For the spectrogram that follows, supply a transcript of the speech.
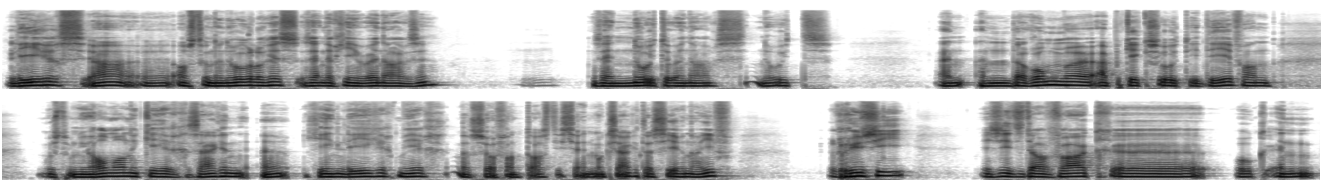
legers, ja, eh, als er een oorlog is, zijn er geen winnaars. Hè. Er zijn nooit de winnaars, nooit. En, en daarom eh, heb ik zo het idee van, moesten we nu allemaal een keer zeggen, eh, geen leger meer, dat zou fantastisch zijn. Maar ik zeg het, dat is zeer naïef. Ruzie is iets dat vaak eh, ook in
